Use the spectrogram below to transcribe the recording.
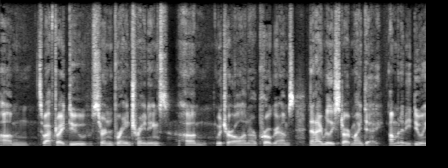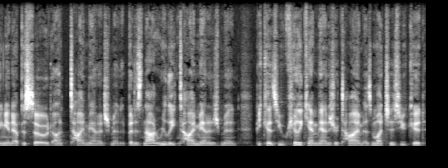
Um, so after I do certain brain trainings, um, which are all in our programs, then I really start my day. I'm going to be doing an episode on time management, but it's not really time management because you really can't manage your time as much as you could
